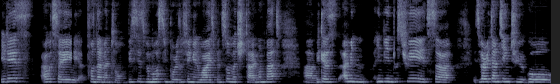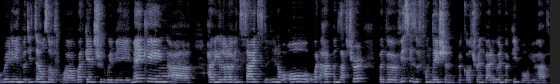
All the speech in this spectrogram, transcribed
it is I would say fundamental. This is the most important thing, and why I spend so much time on that. Uh, because I mean, in the industry, it's uh, it's very tempting to go really in the details of uh, what games should we be making, uh, having a lot of insights, you know, all what happens after. But the, this is the foundation, the culture and value, and the people you have,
